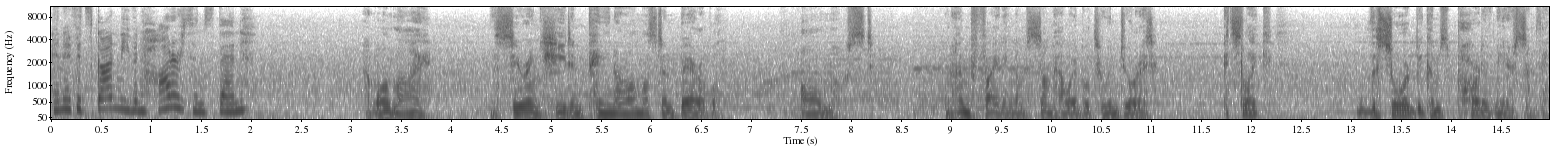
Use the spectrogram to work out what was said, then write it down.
And if it's gotten even hotter since then... I won't lie. The searing heat and pain are almost unbearable. Almost. When I'm fighting, I'm somehow able to endure it. It's like... the sword becomes part of me or something.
